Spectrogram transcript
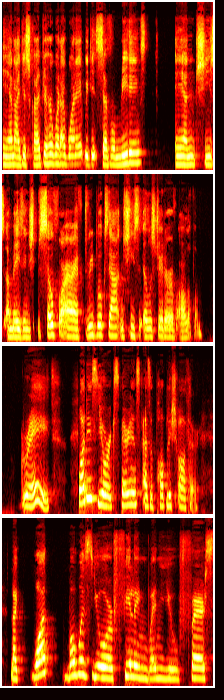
and I described to her what I wanted. We did several meetings and she's amazing. So far, I have three books out, and she's the illustrator of all of them. Great. What is your experience as a published author? Like, what what was your feeling when you first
